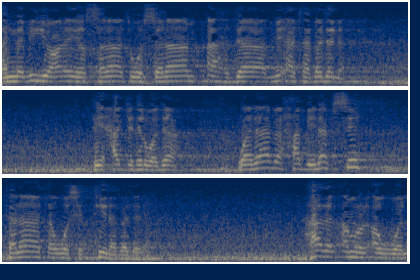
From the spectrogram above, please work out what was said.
النبي عليه الصلاة والسلام أهدى مئة بدنة في حجة الوداع وذبح بنفسه ثلاثة وستين بدنة. هذا الأمر الأول.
